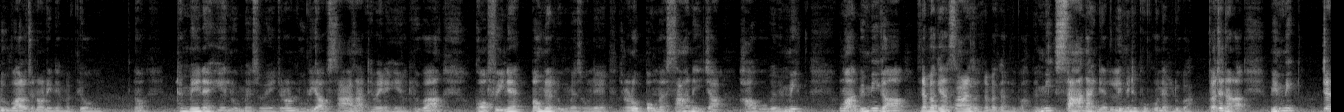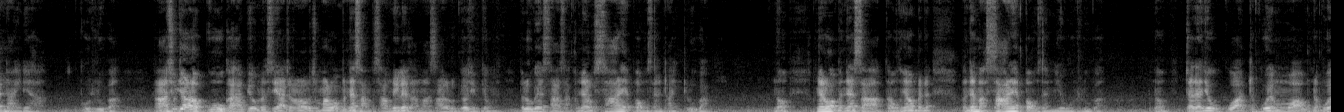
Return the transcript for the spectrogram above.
လူပါလို့ကျွန်တော်အနေနဲ့မပြောဘူးနော် ထမင်းနဲ့ဟင်းလူမယ်ဆိုရင်ကျွန်တော်လူတစ်ယောက်စားစားထမင်းနဲ့ဟင်းလူပါကော်ဖီနဲ့မုန့်နဲ့လူမယ်ဆိုရင်ကျွန်တော်တို့ပုံမှန်စားနေကြဟာကိုပဲမိမိဥပမာမိမိကနှစ်ပကံစားရဆိုနှစ်ပကံလူပါမိမိစားနိုင်တဲ့ limit တစ်ခုခုနဲ့လူပါတော့ကျွန်တော်ကမိမိတက်နိုင်တဲ့ဟာကိုလူပါအားချို့ကြတော့ကိုယ့်ကိုယ်ကပြောမယ်ဆရာကျွန်တော်တို့ကျွန်တော်တို့ကမနဲ့စာမစားနေလေစာမစားလို့ပြောချင်ပြောမယ်ဘယ်လိုပဲစားစားခင်ဗျားတို့စားတဲ့ပုံစံတိုင်းလူပါနော်ခင်ဗျားတို့ကမနဲ့စာတောင်းခင်ဗျားမနဲ့မနဲ့မှာစားတဲ့ပုံစံမျိုးကိုလူပါနော်ကြာကြာကျုပ်ကိုကတပွဲမဝဘူးနှစ်ပွဲ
